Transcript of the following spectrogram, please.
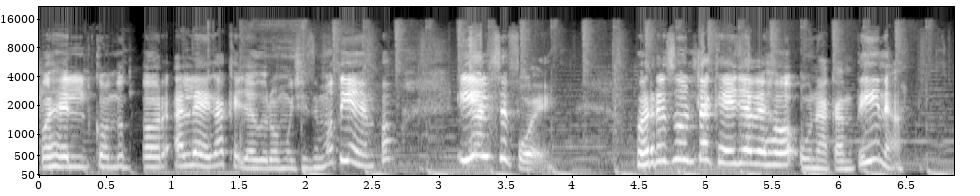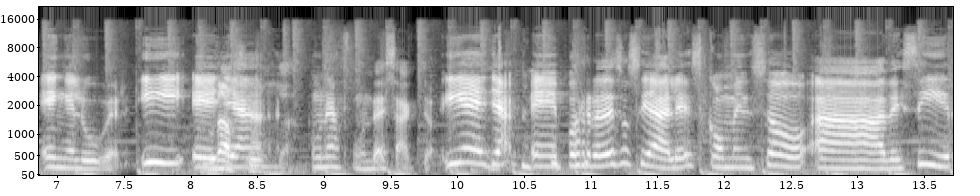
Pues el conductor alega que ella duró muchísimo tiempo y él se fue. Pues resulta que ella dejó una cantina en el Uber y Una ella funda. una funda exacto y ella eh, por redes sociales comenzó a decir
